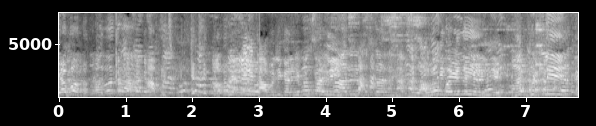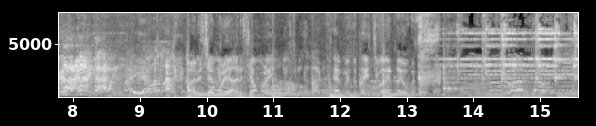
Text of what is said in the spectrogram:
या बघ. आबूच. हर्षामुळे हर्षामुळे. त्यामुळे तो खाय कसं होता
